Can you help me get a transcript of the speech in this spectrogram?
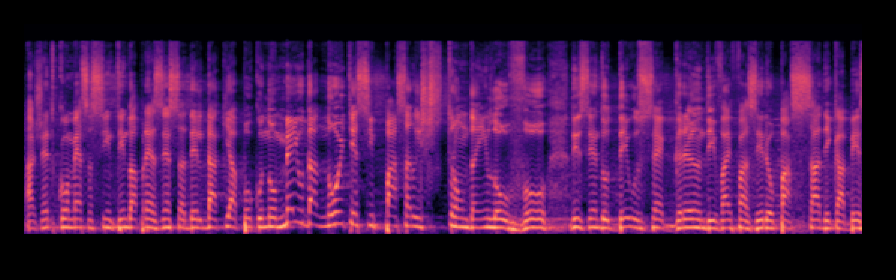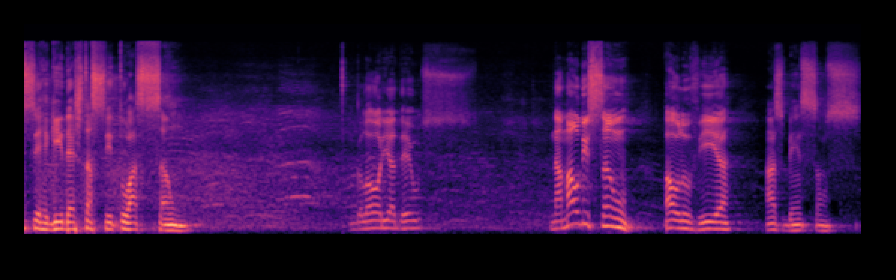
a gente começa sentindo a presença dele. Daqui a pouco, no meio da noite, esse pássaro estronda em louvor, dizendo: Deus é grande e vai fazer eu passar de cabeça erguida esta situação. Glória a Deus. Na maldição, Paulo via as bênçãos.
